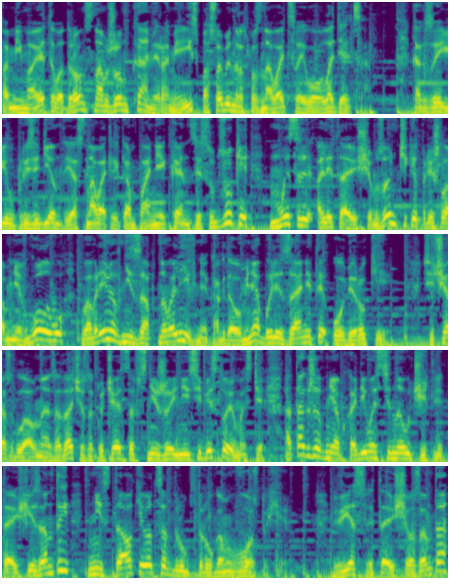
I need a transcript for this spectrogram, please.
Помимо этого, дрон снабжен камерами и способен распознавать своего владельца. Как заявил президент и основатель компании Кензи Судзуки, мысль о летающем зонтике пришла мне в голову во время внезапного ливня, когда у меня были заняты обе руки. Сейчас главная задача заключается в снижении себестоимости, а также в необходимости научить летающие зонты не сталкиваться друг с другом в воздухе. Вес летающего зонта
